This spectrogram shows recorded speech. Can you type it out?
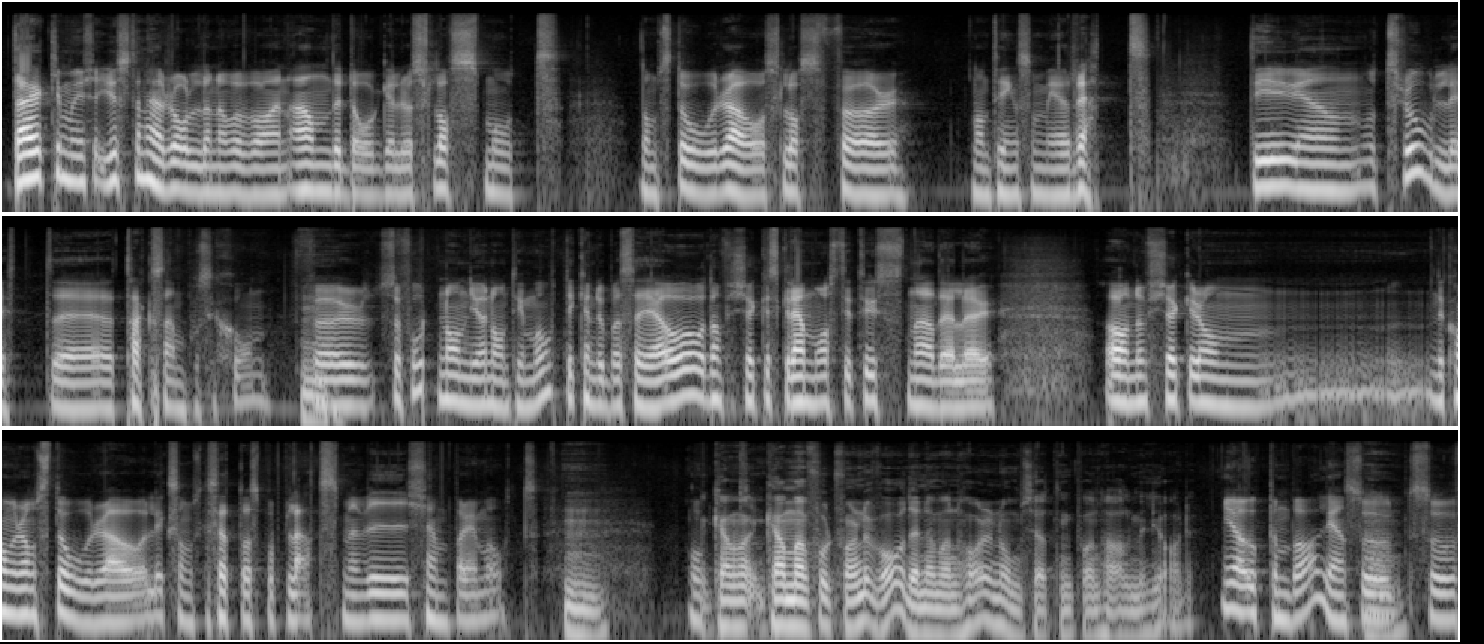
där kan man ju, just den här rollen av att vara en underdog eller att slåss mot de stora och slåss för någonting som är rätt. Det är ju en otroligt eh, tacksam position. Mm. För så fort någon gör någonting emot det kan du bara säga åh, de försöker skrämma oss till tystnad eller ja, nu försöker de, nu kommer de stora och liksom ska sätta oss på plats, men vi kämpar emot. Mm. Och, kan, man, kan man fortfarande vara det när man har en omsättning på en halv miljard? Ja, uppenbarligen så, mm. så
